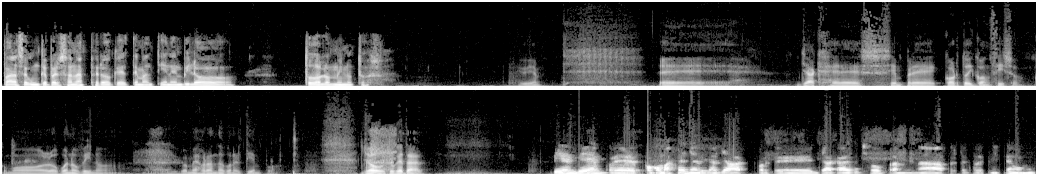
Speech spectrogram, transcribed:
para según qué personas, pero que te mantiene en vilo todos los minutos. Muy bien. Eh, Jack, eres siempre corto y conciso, como los buenos vinos y mejorando con el tiempo. Joe, ¿tú qué tal? Bien, bien, pues poco más que añadir a Jack, porque Jack ha hecho para mí una perfecta definición,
